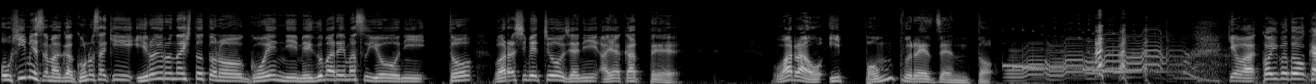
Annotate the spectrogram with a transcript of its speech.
お姫様がこの先いろいろな人とのご縁に恵まれますようにとわらしべ長者にあやかってわらを一本プレゼント。今日はこういうことを考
